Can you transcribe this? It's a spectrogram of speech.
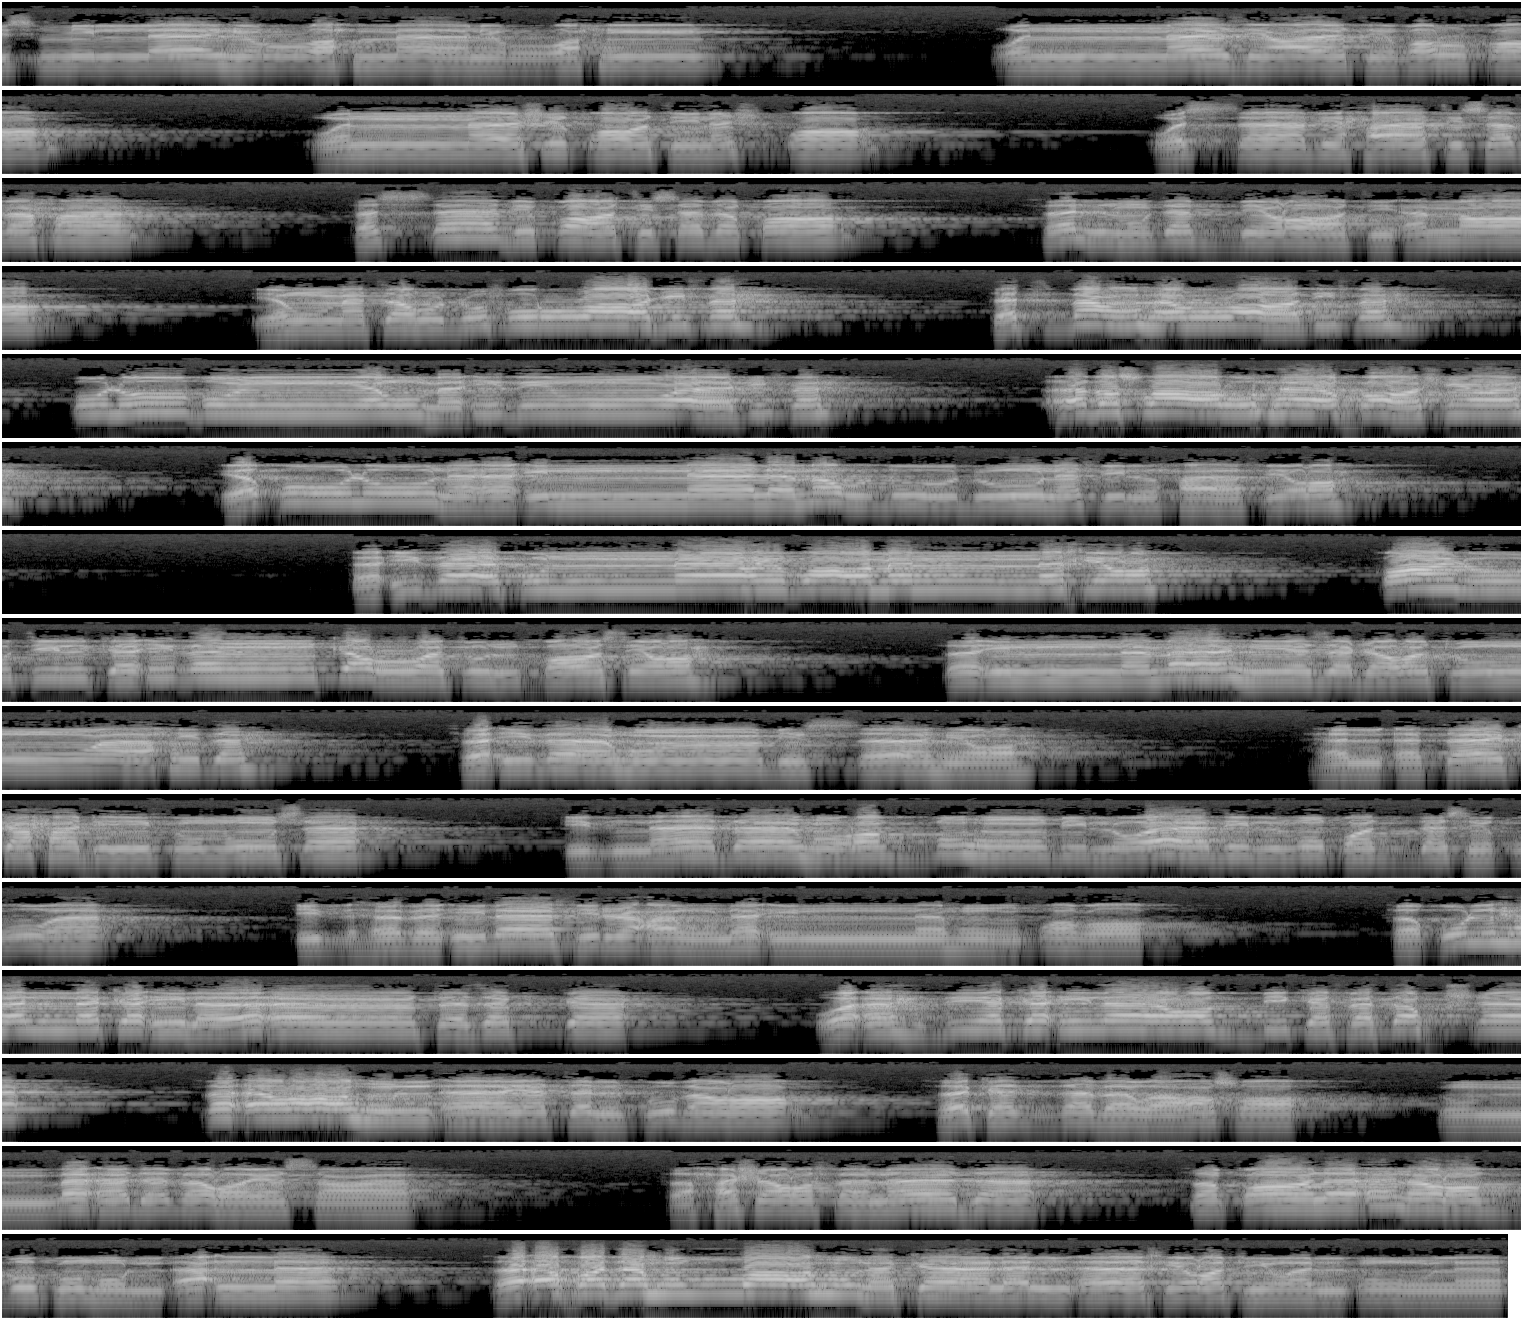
بسم الله الرحمن الرحيم. والنازعات غرقا والناشطات نشطا والسابحات سبحا فالسابقات سبقا فالمدبرات أمرا. يوم ترجف الراجفة تتبعها الرادفة قلوب يومئذ واجفة أبصارها خاشعة يقولون أئنا لمردودون في الحافرة. أئذا كنا عظاما نخرة قالوا تلك إذا كرة خاسرة. فإنما هي زجرة واحدة فإذا هم بالساهرة. هل أتاك حديث موسى؟ إذ ناداه ربه بالواد المقدس طوى اذهب إلى فرعون إنه طغى. فقل هل لك إلى أن تزكى؟ وأهديك إلى ربك فتخشى فأراه الآية الكبرى فكذب وعصى ثم أدبر يسعى فحشر فنادى فقال أنا ربكم الأعلى فأخذه الله نكال الآخرة والأولى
